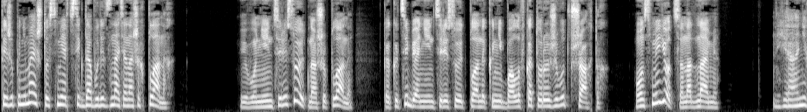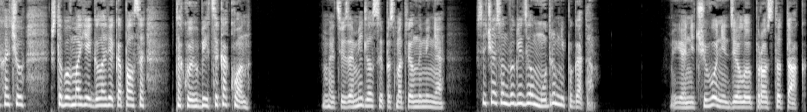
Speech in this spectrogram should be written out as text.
Ты же понимаешь, что смерть всегда будет знать о наших планах?» «Его не интересуют наши планы, как и тебя не интересуют планы каннибалов, которые живут в шахтах. Он смеется над нами». «Я не хочу, чтобы в моей голове копался такой убийца, как он». Мэтью замедлился и посмотрел на меня. Сейчас он выглядел мудрым не по годам. «Я ничего не делаю просто так».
